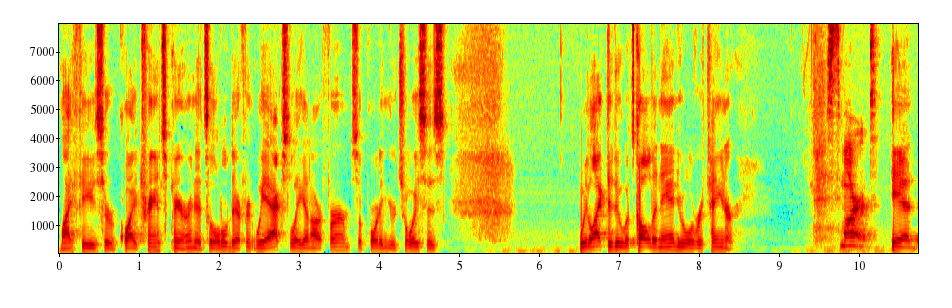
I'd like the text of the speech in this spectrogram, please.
My fees are quite transparent. It's a little different. We actually, in our firm, supporting your choices, we like to do what's called an annual retainer. Smart. And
